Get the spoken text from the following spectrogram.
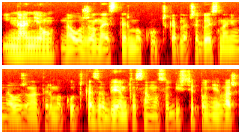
i na nią nałożona jest termokurczka. Dlaczego jest na nią nałożona termokurczka? Zrobiłem to sam osobiście, ponieważ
